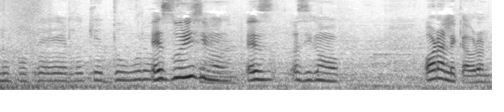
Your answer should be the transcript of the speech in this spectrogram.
No puedo creerlo, qué duro. Es durísimo, es así como, órale, cabrón.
